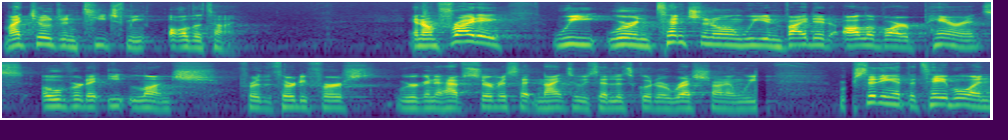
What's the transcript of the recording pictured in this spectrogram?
My children teach me all the time. And on Friday, we were intentional and we invited all of our parents over to eat lunch for the 31st. We were going to have service at night, so we said, let's go to a restaurant. And we were sitting at the table, and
